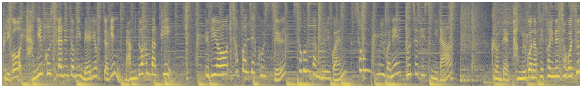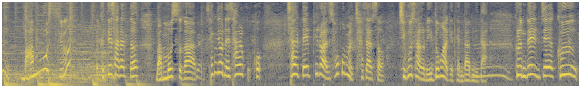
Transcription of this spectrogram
그리고 당일 코스라는 점이 매력적인 남도 한 바퀴. 드디어 첫 번째 코스 소금 박물관 소금 박물관에 도착했습니다. 그런데 박물관 앞에 서 있는 저것은 맘모스? 그때 살았던 맘모스가 생전에 살고 살 때 필요한 소금을 찾아서 지구상을 이동하게 된답니다. 그런데 이제 그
